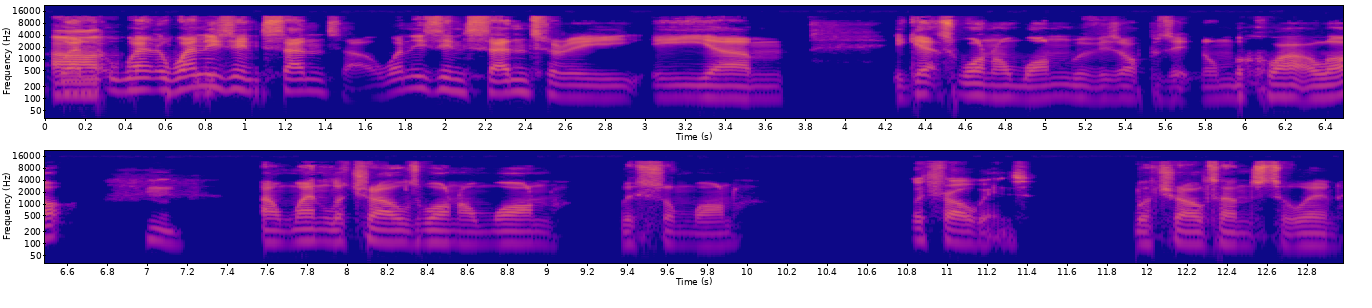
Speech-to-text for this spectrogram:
When Uh, when when he's in centre, when he's in centre, he he um he gets one on one with his opposite number quite a lot. Hmm. And when Latrell's one on one with someone, Latrell wins, Latrell tends to win.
